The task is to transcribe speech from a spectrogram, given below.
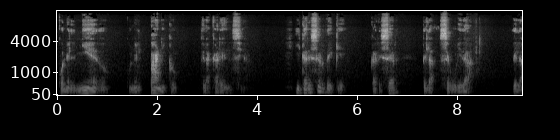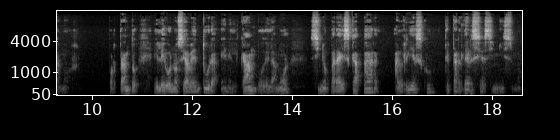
con el miedo, con el pánico de la carencia. ¿Y carecer de qué? Carecer de la seguridad del amor. Por tanto, el ego no se aventura en el campo del amor, sino para escapar al riesgo de perderse a sí mismo,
